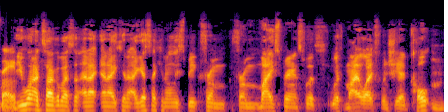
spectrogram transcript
say. You want to talk about something, and I and I can I guess I can only speak from from my experience with with my wife when she had Colton,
